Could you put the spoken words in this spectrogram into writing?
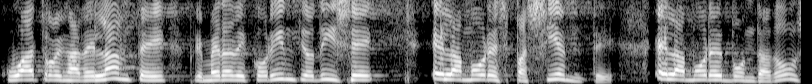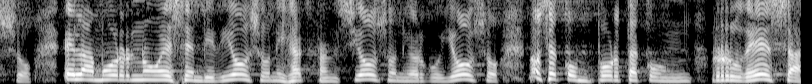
4 en adelante, Primera de Corintios dice, el amor es paciente, el amor es bondadoso, el amor no es envidioso, ni jactancioso, ni orgulloso, no se comporta con rudeza,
